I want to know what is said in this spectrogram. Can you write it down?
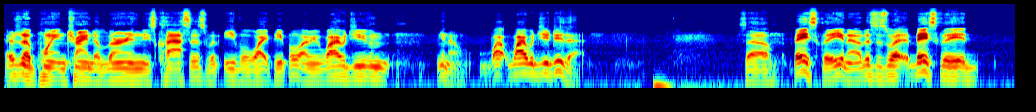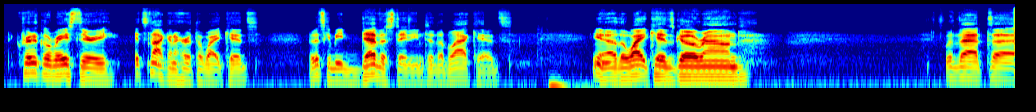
There's no point in trying to learn in these classes with evil white people. I mean, why would you even, you know, why, why would you do that? So basically, you know, this is what basically critical race theory, it's not going to hurt the white kids but it's going to be devastating to the black kids. You know, the white kids go around with that uh,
